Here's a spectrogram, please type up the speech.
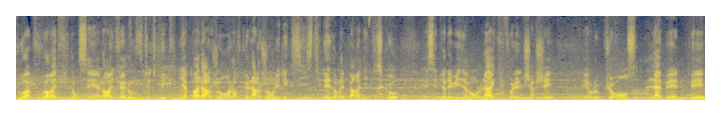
doit pouvoir être financée. À l'heure actuelle, on nous explique qu'il n'y a pas d'argent alors que l'argent il existe, il est dans les paradis fiscaux et c'est bien évidemment là qu'il faut aller le chercher et en l'occurrence la BNP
